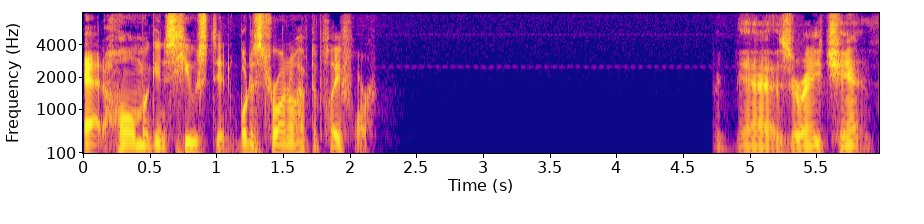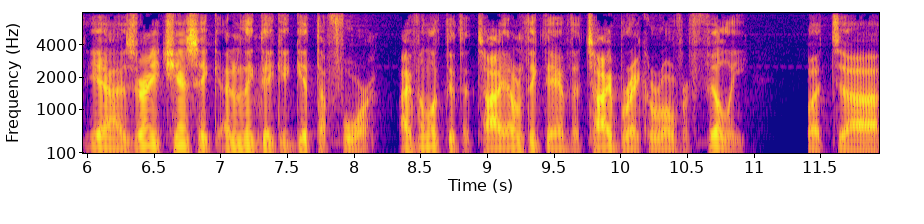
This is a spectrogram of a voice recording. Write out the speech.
at home against Houston. What does Toronto have to play for? Yeah, is there any chance? Yeah, is there any chance? They, I don't think they could get the four. I haven't looked at the tie. I don't think they have the tiebreaker over Philly. But uh,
